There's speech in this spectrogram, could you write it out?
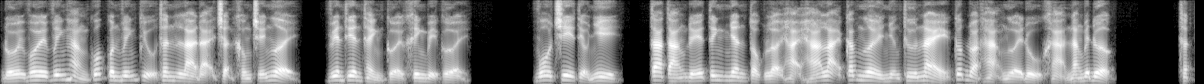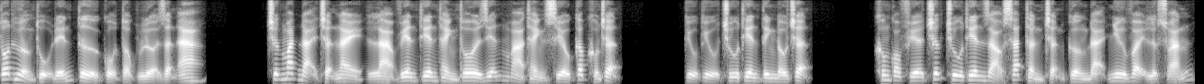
Đối với Vĩnh Hằng quốc quân Vĩnh Cửu thân là đại trận khống chế người, Viên Thiên Thành cười khinh bị cười. Vô chi tiểu nhi, ta táng đế tinh nhân tộc lợi hại há lại các ngươi những thứ này cướp đoạt hạng người đủ khả năng biết được. Thật tốt hưởng thụ đến từ cổ tộc lửa giận A. Trước mắt đại trận này là viên thiên thành thôi diễn mà thành siêu cấp khống trận. cửu cửu chu thiên tinh đấu trận. Không có phía trước chu thiên giảo sát thần trận cường đại như vậy lực xoắn,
